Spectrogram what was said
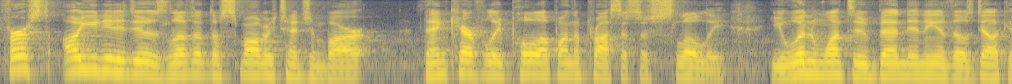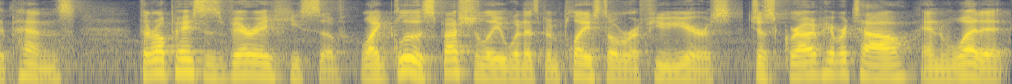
First, all you need to do is lift up the small retention bar, then carefully pull up on the processor slowly. You wouldn't want to bend any of those delicate pins. Thermal paste is very adhesive, like glue especially when it's been placed over a few years. Just grab a paper towel and wet it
